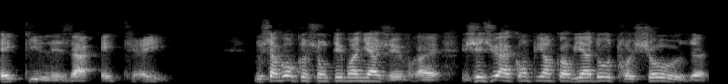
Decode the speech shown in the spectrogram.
et qui les a écrits. Nous savons que son témoignage est vrai. Jésus a accompli encore bien d'autres choses.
